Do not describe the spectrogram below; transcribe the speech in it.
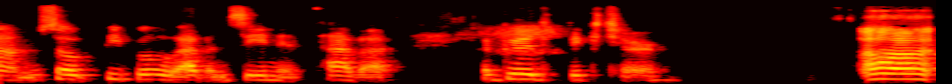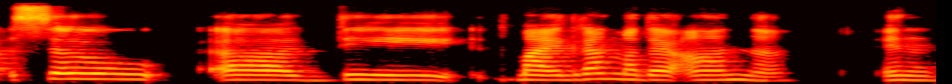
um, so people who haven't seen it have a, a good picture? Uh, so uh, the my grandmother Anna in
